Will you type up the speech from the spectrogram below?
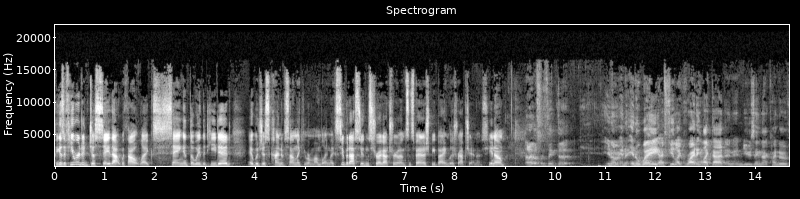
Because if you were to just say that without like saying it the way that he did, it would just kind of sound like you were mumbling. Like stupid ass students, true. I got truants in Spanish, beat by English, rap channels. You know? And I also think that, you know, in, in a way, I feel like writing like that and, and using that kind of,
